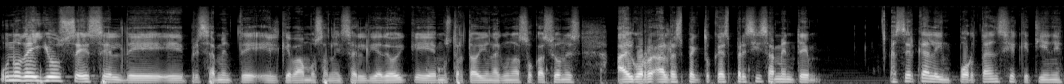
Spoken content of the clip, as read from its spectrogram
Uno de ellos es el de eh, precisamente el que vamos a analizar el día de hoy, que hemos tratado en algunas ocasiones algo al respecto, que es precisamente acerca de la importancia que tiene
